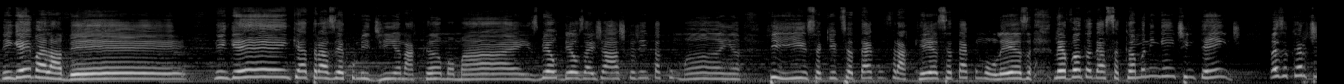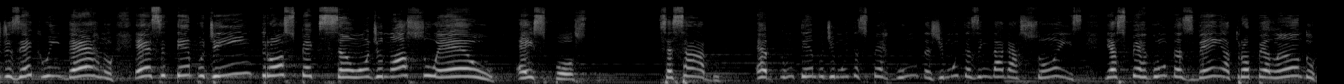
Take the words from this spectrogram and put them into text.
Ninguém vai lá ver. Ninguém quer trazer comidinha na cama mais. Meu Deus, aí já acha que a gente está com manha. Que isso aqui, que você está com fraqueza, você está com moleza. Levanta dessa cama, ninguém te entende. Mas eu quero te dizer que o inverno é esse tempo de introspecção, onde o nosso eu é exposto. Você sabe, é um tempo de muitas perguntas, de muitas indagações, e as perguntas vêm atropelando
